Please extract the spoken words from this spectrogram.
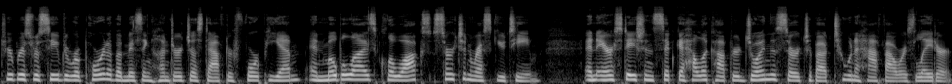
Troopers received a report of a missing hunter just after 4 p.m. and mobilized Klawock's search and rescue team. An Air Station Sitka helicopter joined the search about two and a half hours later.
